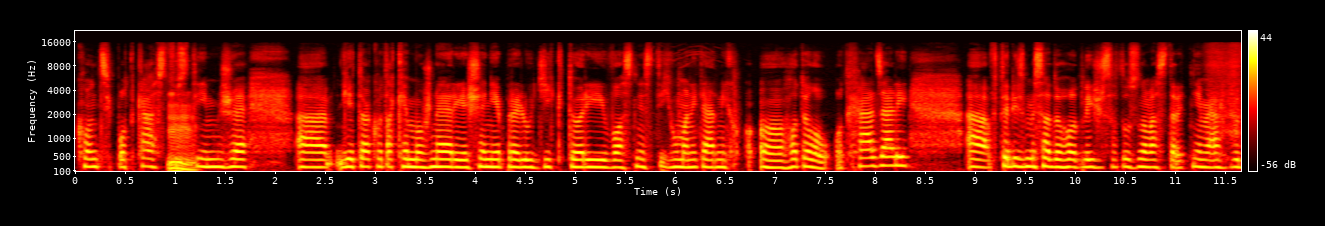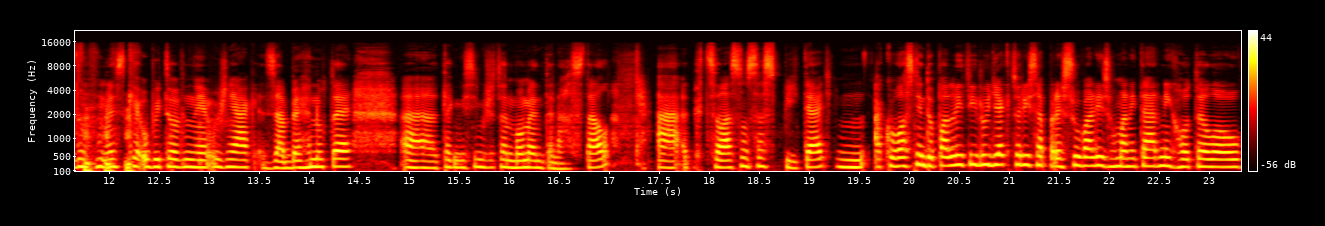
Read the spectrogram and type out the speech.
konci podcastu mm. s tím, že uh, je to jako také možné řešení pro lidi, kteří vlastně z těch humanitárních uh, hotelů odcházeli. Vtedy jsme se dohodli, že se tu znova stretneme, až budou městské ubytovny už nějak zabehnuté. Tak myslím, že ten moment nastal. A chcela jsem se spýtať, ako vlastně dopadli tí ľudia, ktorí sa presúvali z humanitárnych hotelov,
